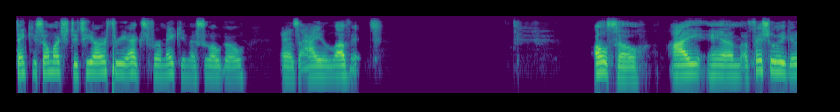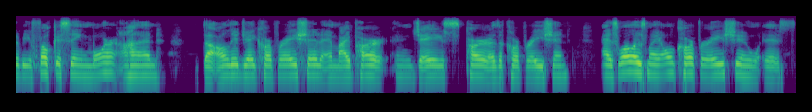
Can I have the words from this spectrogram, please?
Thank you so much to TR3X for making this logo, as I love it. Also, I am officially going to be focusing more on the Ollie J Corporation and my part and Jay's part of the corporation, as well as my own corporation with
